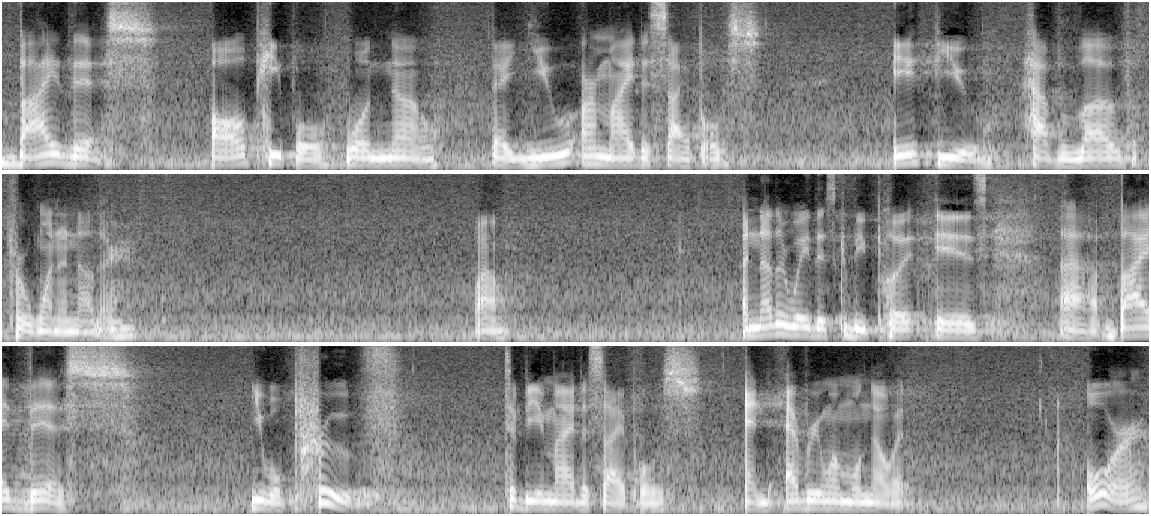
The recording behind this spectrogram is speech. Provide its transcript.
By this, all people will know that you are my disciples if you have love for one another. Wow. Another way this could be put is uh, by this you will prove to be my disciples, and everyone will know it. Or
